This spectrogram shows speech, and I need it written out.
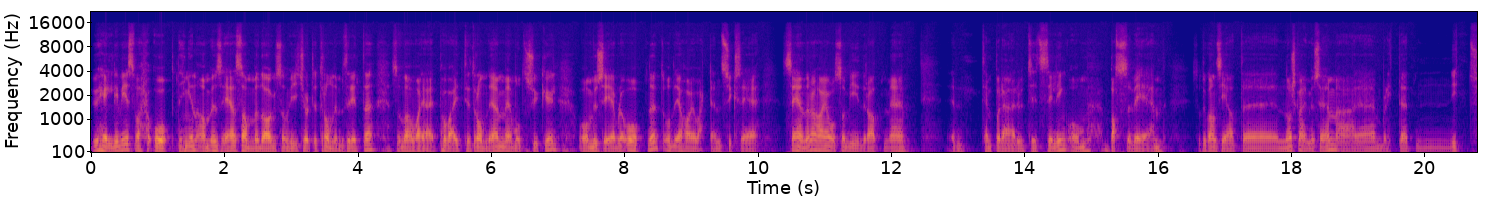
Uheldigvis var åpningen av museet samme dag som vi kjørte Trondheimsrittet, så da var jeg på vei til Trondheim med motorsykkel, og museet ble åpnet, og det har jo vært en suksess. Senere har jeg også bidratt med en temporærutstilling om Basse-VM. Så du kan si at eh, Norsk Veimuseum er eh, blitt et nytt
